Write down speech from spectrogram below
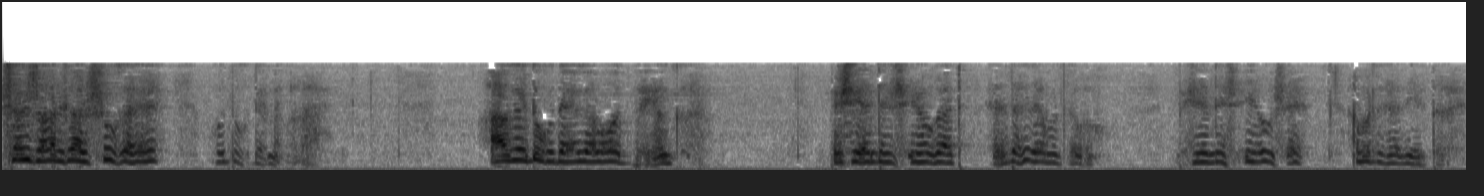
संसार का सुख है, वो दुख देने वाला है। आगे दुख देगा, बहुत भयंकर। पिछले विषय संयोग मतलब। विषय संयोग से अमृत का देखता है।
